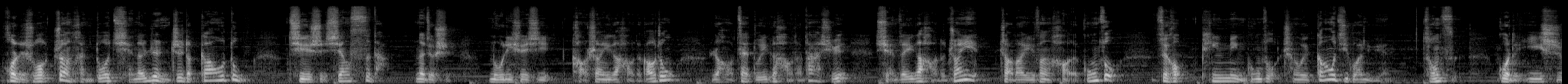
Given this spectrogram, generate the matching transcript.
或者说赚很多钱的认知的高度其实是相似的，那就是努力学习，考上一个好的高中，然后再读一个好的大学，选择一个好的专业，找到一份好的工作，最后拼命工作，成为高级管理员，从此过得衣食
